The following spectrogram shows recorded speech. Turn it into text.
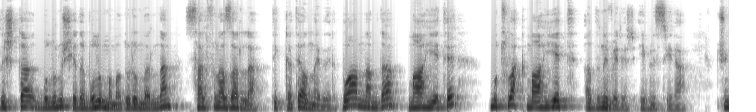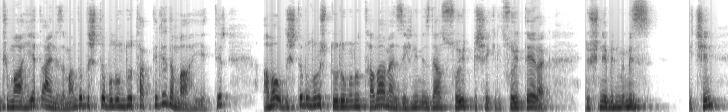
dışta bulunuş ya da bulunmama durumlarından sarfı nazarla dikkate alınabilir. Bu anlamda mahiyete mutlak mahiyet adını verir İbn Sina. Çünkü mahiyet aynı zamanda dışta bulunduğu takdirde de mahiyettir. Ama o dışta bulunuş durumunu tamamen zihnimizden soyut bir şekilde soyutlayarak düşünebilmemiz için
